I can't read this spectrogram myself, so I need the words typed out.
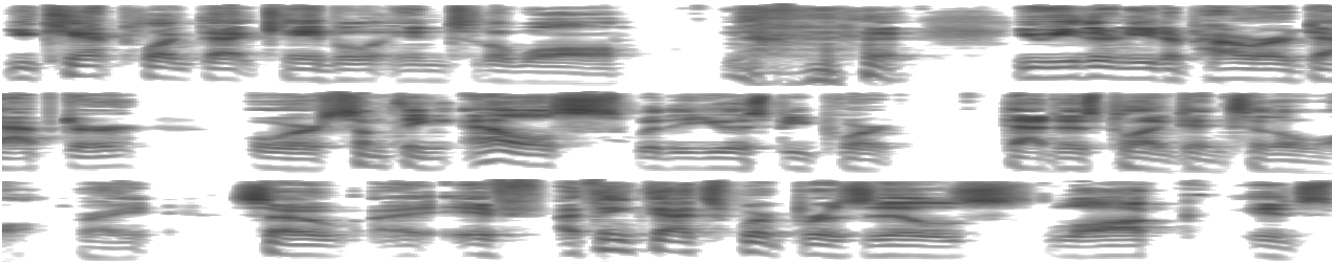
You can't plug that cable into the wall. you either need a power adapter or something else with a USB port that is plugged into the wall, right? So uh, if I think that's where Brazil's law is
